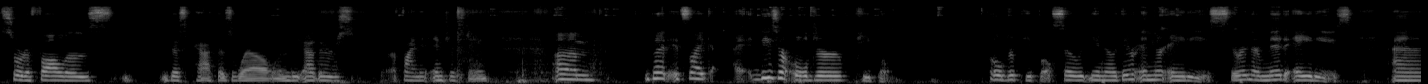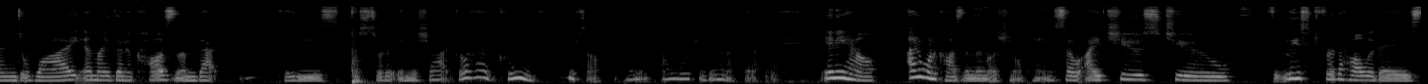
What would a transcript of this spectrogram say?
sort of follows this path as well, and the others find it interesting. Um, but it's like these are older people, older people. So you know they're in their 80s, they're in their mid 80s, and why am I going to cause them that? Katie's just sort of in the shot. Go ahead, clean, yourself. I don't, I don't know what you're doing up there. Anyhow, I don't want to cause them emotional pain, so I choose to at least for the holidays,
